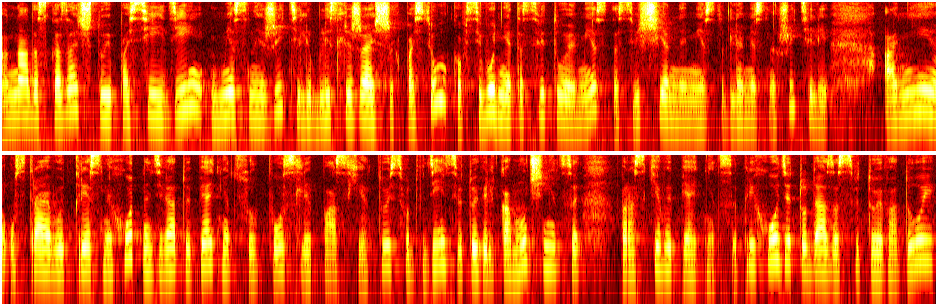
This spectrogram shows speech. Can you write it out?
надо сказать, что и по сей день местные жители близлежащих поселков, сегодня это святое место, священное место для местных жителей, они устраивают крестный ход на девятую пятницу после Пасхи, то есть вот в день Святой Великомученицы Пороскевой Пятницы. Приходят туда за святой водой,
